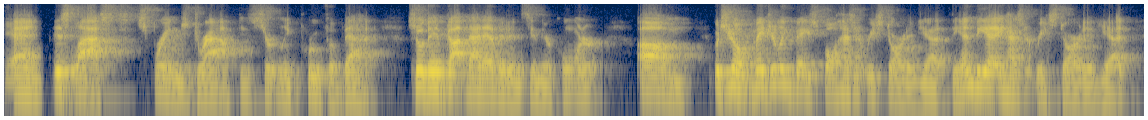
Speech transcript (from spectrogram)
Yeah. And this last spring's draft is certainly proof of that. So they've got that evidence in their corner. Um, but you know, Major League Baseball hasn't restarted yet. The NBA hasn't restarted yet.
